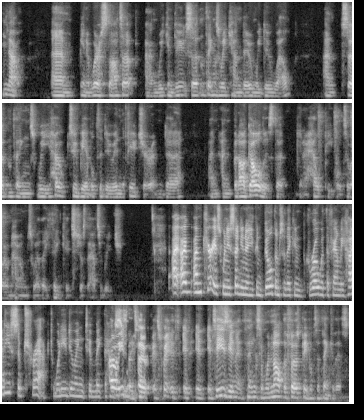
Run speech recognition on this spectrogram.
No. Um, you know we're a startup, and we can do certain things we can do, and we do well, and certain things we hope to be able to do in the future. And uh, and and but our goal is to you know help people to own homes where they think it's just out of reach. I, I'm curious when you said, you know, you can build them so they can grow with the family. How do you subtract? What are you doing to make the house? Oh, easily. So it's it's it, it, it's easy in things, and we're not the first people to think of this.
